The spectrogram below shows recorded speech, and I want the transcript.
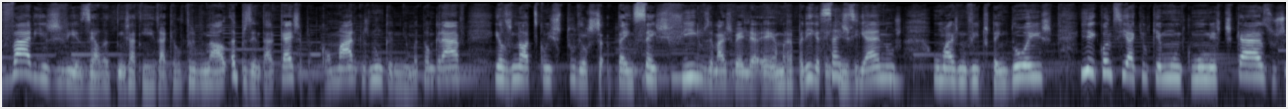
Várias vezes ela já tinha ido àquele tribunal apresentar queixa, portanto, com marcas, nunca nenhuma tão grave. Eles notam com isto tudo, eles têm seis filhos, a mais velha é uma rapariga, tem seis 15 filhos. anos, o mais novito tem dois. E acontecia aquilo que é muito comum nestes casos:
